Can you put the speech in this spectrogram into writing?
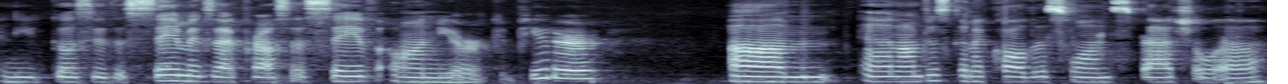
and you go through the same exact process. Save on your computer, um, and I'm just going to call this one Spatula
